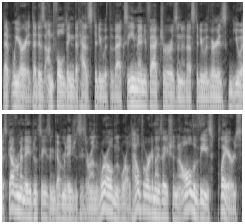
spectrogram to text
that we are that is unfolding that has to do with the vaccine manufacturers and it has to do with various US government agencies and government agencies around the world and the World Health Organization and all of these players.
